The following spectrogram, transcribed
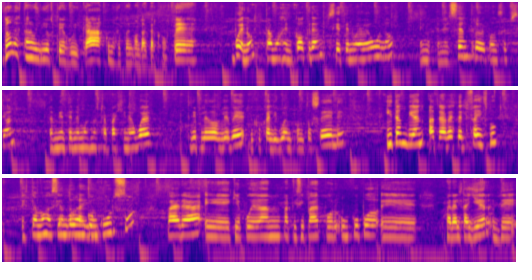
¿Dónde están hoy día ustedes ubicadas? ¿Cómo se pueden contactar con ustedes? Bueno, estamos en Cochrane 791, en, en el centro de Concepción. También tenemos nuestra página web www.jucaligüen.cl y también a través del Facebook. Estamos haciendo un concurso para eh, que puedan participar por un cupo eh, para el taller de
